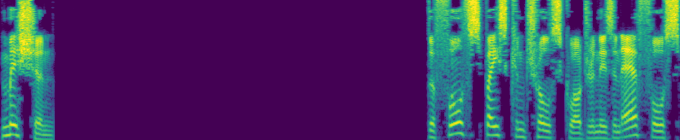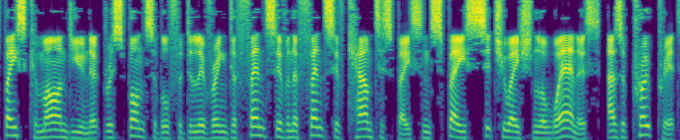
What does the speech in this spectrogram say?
Mission The 4th Space Control Squadron is an Air Force Space Command unit responsible for delivering defensive and offensive counterspace and space situational awareness, as appropriate,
